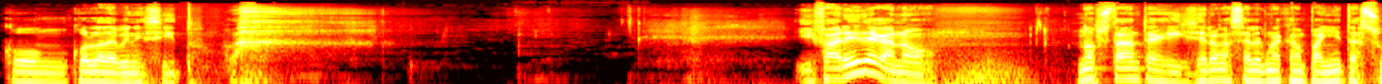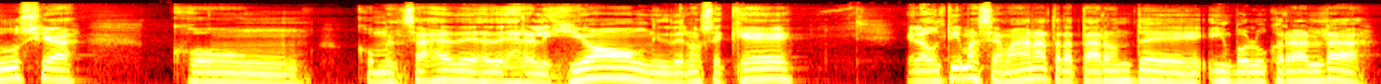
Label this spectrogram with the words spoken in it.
con, con la de Vinicito. Y Faride ganó. No obstante, quisieron hacerle una campañita sucia con, con mensajes de, religión y de no sé qué. En la última semana trataron de involucrarla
